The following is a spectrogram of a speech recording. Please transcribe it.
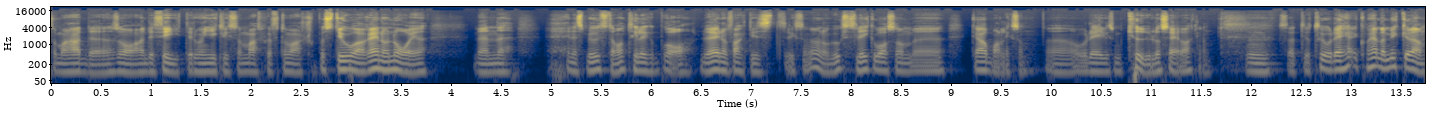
som man hade, så var undefeated, hon gick liksom match efter match på stora arenor i Norge. Men eh, hennes motstånd var inte tillräckligt bra. Nu är de faktiskt, liksom, de vuxit lika bra som eh, grabbarna liksom. Eh, och det är liksom kul att se verkligen. Så att jag tror det kommer hända mycket där.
